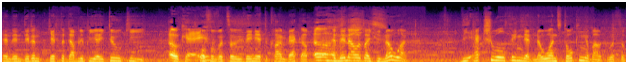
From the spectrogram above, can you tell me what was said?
and then didn't get the WPA2 key okay. off of it, so then he had to climb back up. And then I was like, you know what? The actual thing that no one's talking about with the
